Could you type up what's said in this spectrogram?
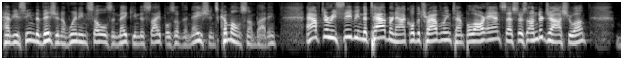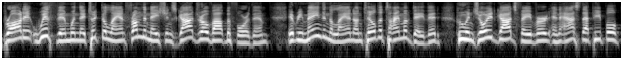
Have you seen the vision of winning souls and making disciples of the nations? Come on, somebody. After receiving the tabernacle, the traveling temple, our ancestors under Joshua brought it with them when they took the land from the nations God drove out before them. It remained in the land until the time of David, who enjoyed God's favor and asked that people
